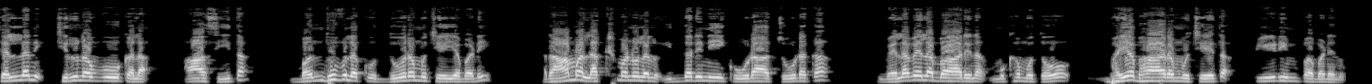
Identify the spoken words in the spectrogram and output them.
తెల్లని చిరునవ్వు కల ఆ సీత బంధువులకు దూరము చేయబడి రామలక్ష్మణులను ఇద్దరినీ కూడా చూడక వెలవెలబారిన ముఖముతో భయభారము చేత పీడింపబడెను.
